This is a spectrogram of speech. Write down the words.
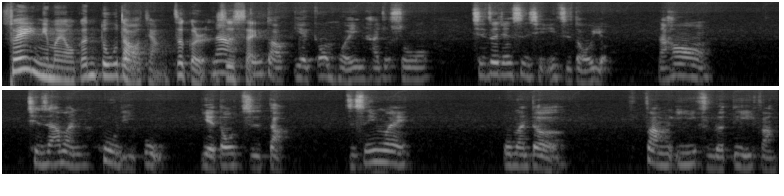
所以你们有跟督导讲这个人是谁？督导也给我们回应，他就说其实这件事情一直都有，然后其实他们护理部也都知道。只是因为我们的放衣服的地方、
